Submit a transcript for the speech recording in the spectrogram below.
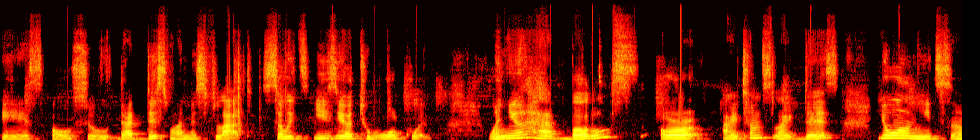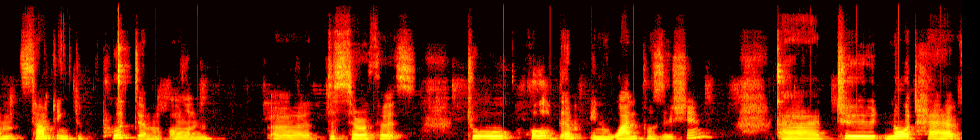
is also that this one is flat so it's easier to work with. When you have bottles or items like this, you will need some something to put them on uh, the surface to hold them in one position uh, to not have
